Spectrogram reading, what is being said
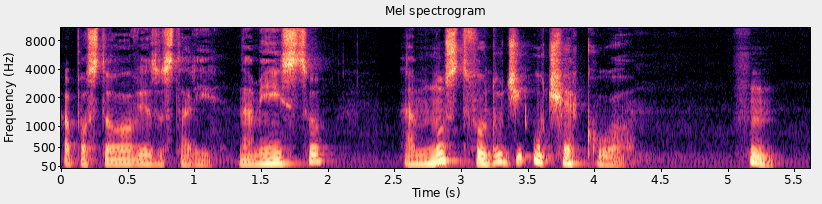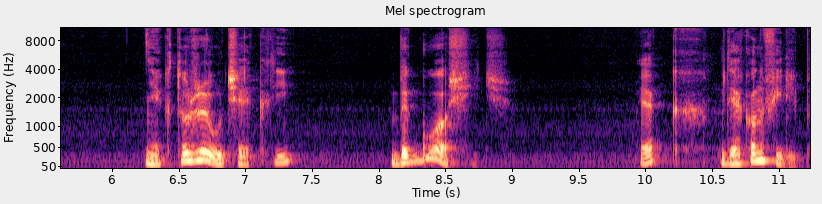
Apostołowie zostali na miejscu, a mnóstwo ludzi uciekło. Hm. Niektórzy uciekli, by głosić. Jak diakon Filip.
